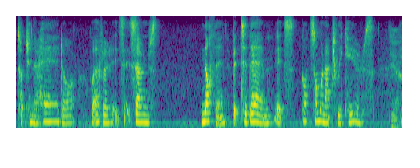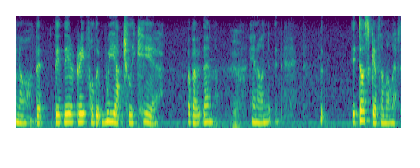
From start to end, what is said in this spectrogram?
touching their head or whatever. It's, it sounds nothing, but to them, it's God. Someone actually cares. Yeah. You know that they, they're grateful that we actually care about them. Yeah. You know, and it, it does give them a lift.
